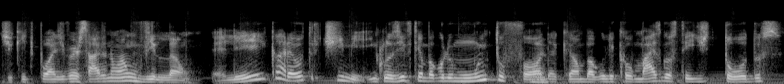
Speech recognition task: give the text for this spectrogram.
De que, tipo, o adversário não é um vilão. Ele, cara, é outro time. Inclusive tem um bagulho muito foda, que é um bagulho que eu mais gostei de todos.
